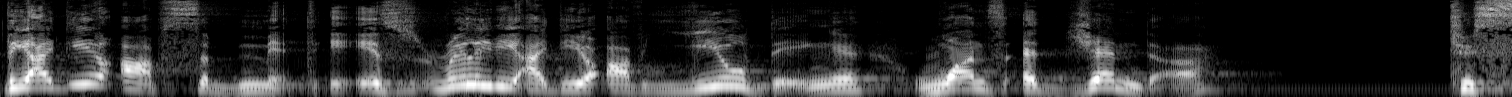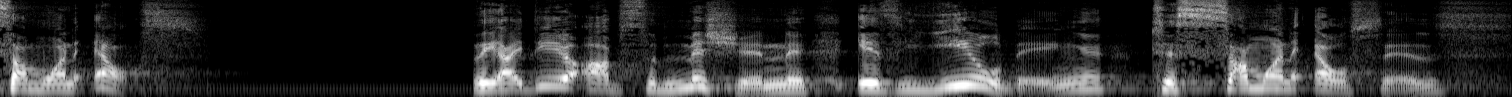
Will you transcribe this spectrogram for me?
The idea of submit is really the idea of yielding one's agenda to someone else. The idea of submission is yielding to someone else's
